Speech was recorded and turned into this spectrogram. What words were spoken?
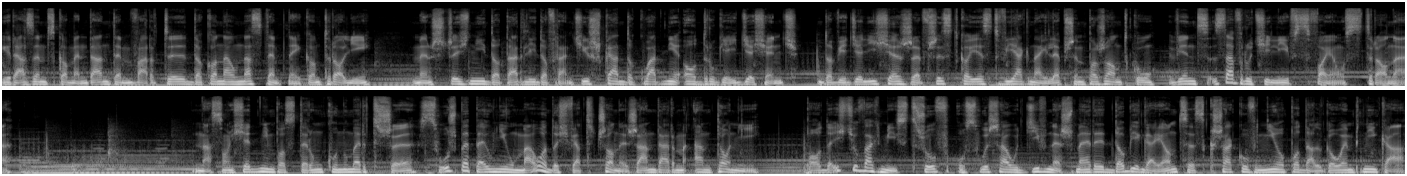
i razem z komendantem warty dokonał następnej kontroli. Mężczyźni dotarli do Franciszka dokładnie o 2.10. Dowiedzieli się, że wszystko jest w jak najlepszym porządku, więc zawrócili w swoją stronę. Na sąsiednim posterunku numer 3 służbę pełnił mało doświadczony żandarm Antoni. Po odejściu wachmistrzów usłyszał dziwne szmery dobiegające z krzaków nieopodal gołębnika,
